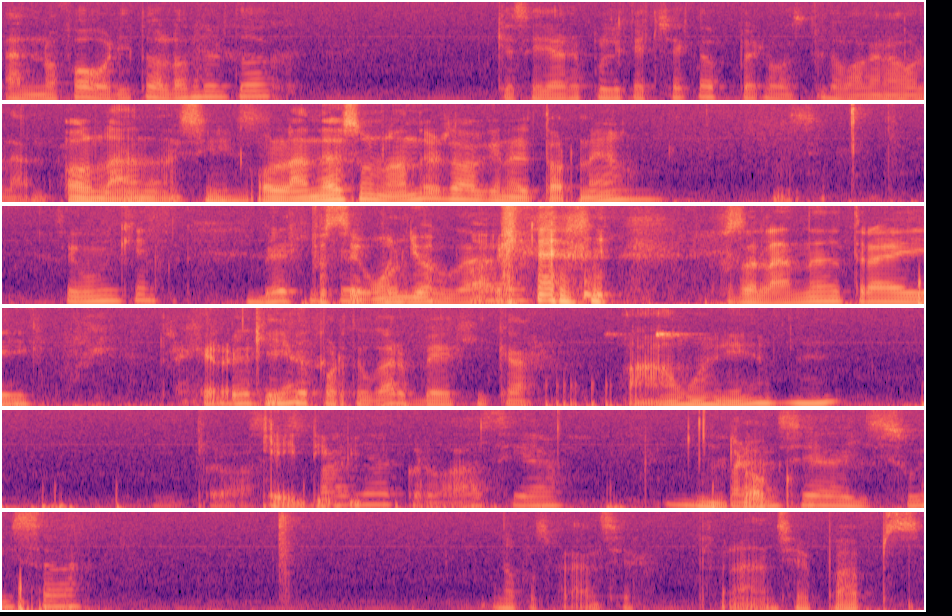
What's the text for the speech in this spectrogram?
al, no favorito, al underdog, que sería República Checa, pero lo va a ganar Holanda. Holanda, sí. Holanda es un underdog en el torneo. ¿Según quién? Bélgica Pues según yo. Pues Holanda trae, trae Bélgica jerarquía. y Portugal, Bélgica. Ah, muy bien. eh. Croacia. España, Croacia. Francia y Suiza. No, pues Francia. Francia, paps.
